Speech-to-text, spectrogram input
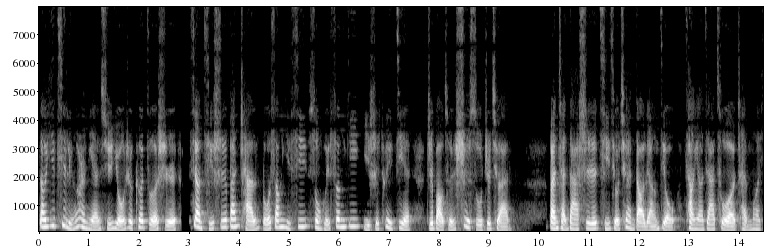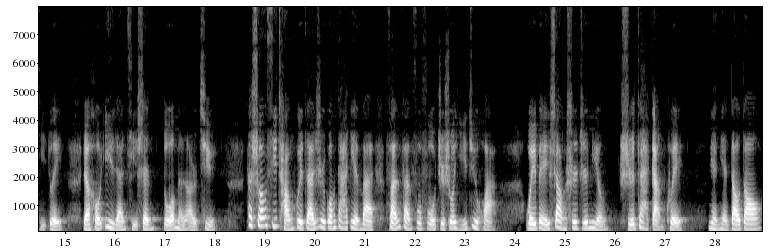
到一七零二年巡游日喀则时，向其师班禅罗桑一西送回僧衣，以示退戒，只保存世俗之权。班禅大师祈求劝导良久，仓央嘉措沉默以对，然后毅然起身夺门而去。他双膝长跪在日光大殿外，反反复复只说一句话：“违背上师之命，实在感愧，念念叨叨，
